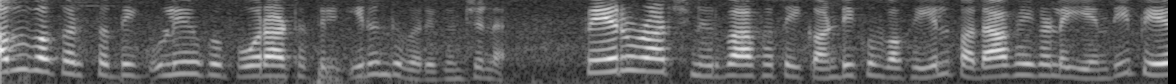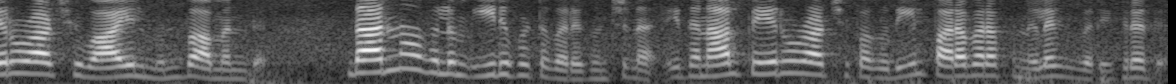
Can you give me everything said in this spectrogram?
அபுபக்கர் சத்திக் உள்ளிருப்பு போராட்டத்தில் இருந்து வருகின்றனர். பேரூராட்சி நிர்வாகத்தை கண்டிக்கும் வகையில் பதாகைகளை ஏந்தி பேரூராட்சி வாயில் முன்பு அமர்ந்து தர்ணாவிலும் ஈடுபட்டு வருகின்றனர். இதனால் பேரூராட்சி பகுதியில் பரபரப்பு நிலவி வருகிறது.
